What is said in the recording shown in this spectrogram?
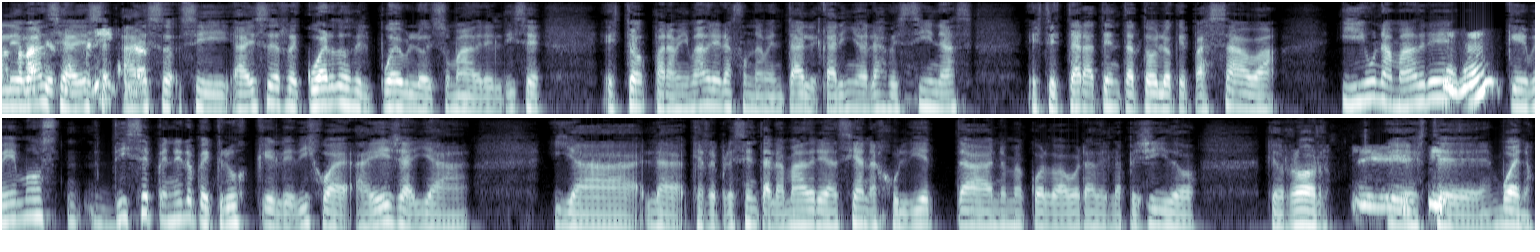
relevancia a, ese, a eso, sí, a esos recuerdos del pueblo de su madre. Él dice, esto para mi madre era fundamental, el cariño de las vecinas, este estar atenta a todo lo que pasaba. Y una madre que vemos, dice Penélope Cruz que le dijo a, a ella y a, y a la que representa a la madre anciana Julieta, no me acuerdo ahora del apellido, qué horror. Este, bueno,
